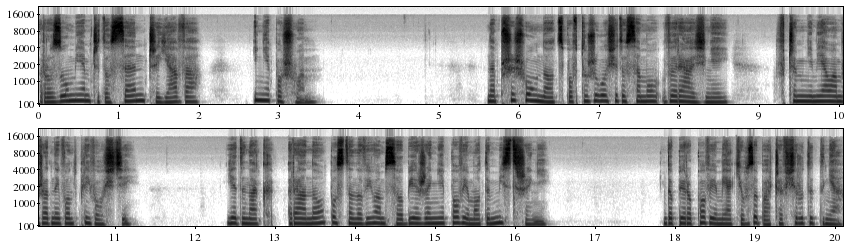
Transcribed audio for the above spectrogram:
rozumiem, czy to sen, czy jawa, i nie poszłam. Na przyszłą noc powtórzyło się to samo wyraźniej, w czym nie miałam żadnej wątpliwości. Jednak rano postanowiłam sobie, że nie powiem o tym mistrzyni. Dopiero powiem, jak ją zobaczę wśród dnia.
